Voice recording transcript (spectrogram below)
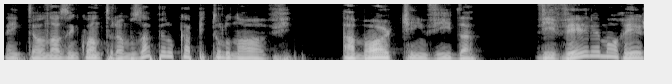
Então nós encontramos lá pelo capítulo 9 a morte em vida. Viver é morrer.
